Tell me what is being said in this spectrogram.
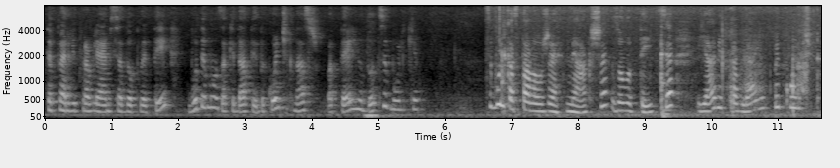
Тепер відправляємося до плити. Будемо закидати бекончик наш пательню до цибульки. Цибулька стала вже м'якше, золотиться. Я відправляю бекончик.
